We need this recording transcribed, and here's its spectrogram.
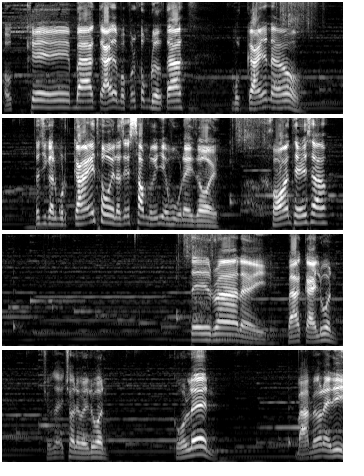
Ok, ba cái rồi mà vẫn không được ta. Một cái nữa nào. Ta chỉ cần một cái thôi là sẽ xong được cái nhiệm vụ này rồi. Khó như thế sao? Terra này, ba cái luôn. Chúng ta sẽ cho đây vào luôn. Cố lên. Bán mấy con này đi.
